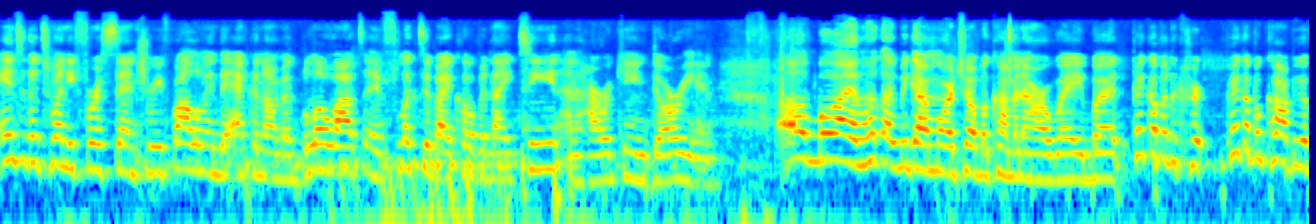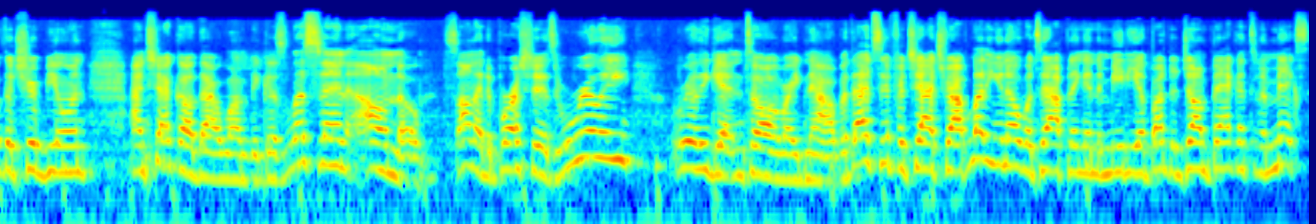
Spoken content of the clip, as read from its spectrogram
into the 21st century following the economic blowouts inflicted by COVID 19 and Hurricane Dorian. Oh boy, it looks like we got more trouble coming our way. But pick up a pick up a copy of the Tribune and check out that one because listen, I don't know, sound like the brush is really, really getting tall right now. But that's it for Chat Trap, letting you know what's happening in the media. About to jump back into the mix.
